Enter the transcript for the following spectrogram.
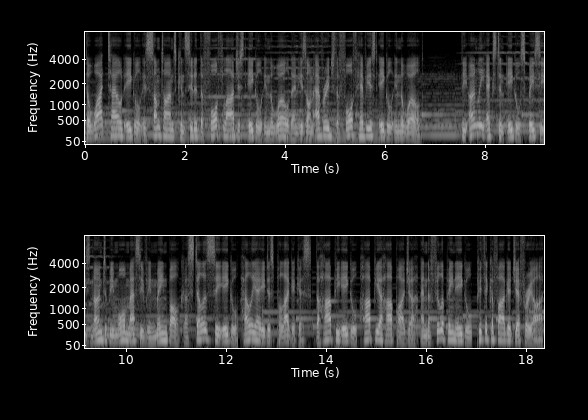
The white-tailed eagle is sometimes considered the fourth largest eagle in the world and is on average the fourth heaviest eagle in the world. The only extant eagle species known to be more massive in mean bulk are Steller's sea eagle Haliaeetus pelagicus, the harpy eagle Harpia harpyja, and the Philippine eagle Pithecophaga jefferyi.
